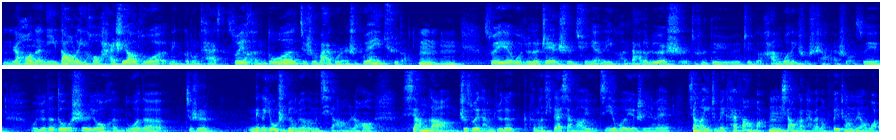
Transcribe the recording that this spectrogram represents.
嗯然后呢，你到了以后还是要做那个各种 test，所以很多就是外国人是不愿意去的。嗯嗯，所以我觉得这也是去年的一个很大的劣势，就是对于这个韩国的艺术市场来说，所以我觉得都是有很多的，就是那个优势并没有那么强。然后香港之所以他们觉得可能替代香港有机会，也是因为香港一直没开放嘛，嗯香港开放的非常非常晚，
